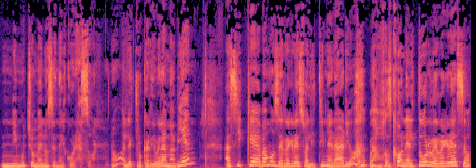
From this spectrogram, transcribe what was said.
ni mucho menos en el corazón, ¿no? Electrocardiograma bien. Así que vamos de regreso al itinerario, vamos con el tour de regreso.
